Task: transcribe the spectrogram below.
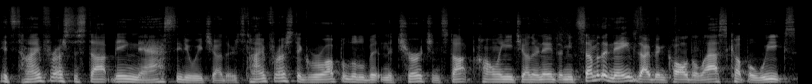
It's time for us to stop being nasty to each other. It's time for us to grow up a little bit in the church and stop calling each other names. I mean, some of the names I've been called the last couple weeks,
